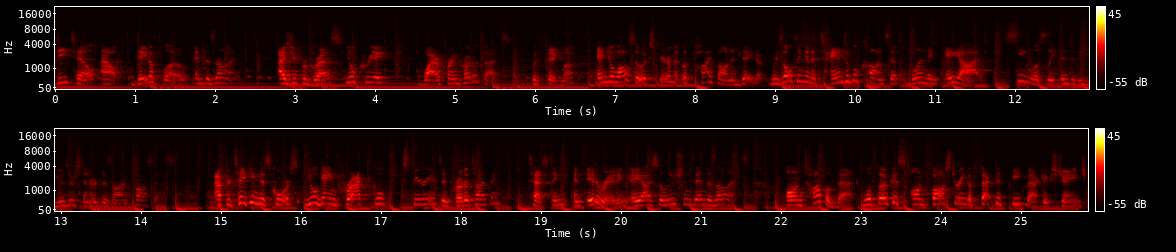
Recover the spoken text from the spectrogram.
detail out data flow and design. As you progress, you'll create wireframe prototypes with Figma, and you'll also experiment with Python and data, resulting in a tangible concept blending AI seamlessly into the user-centered design process. After taking this course, you'll gain practical experience in prototyping, testing, and iterating AI solutions and designs. On top of that, we'll focus on fostering effective feedback exchange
